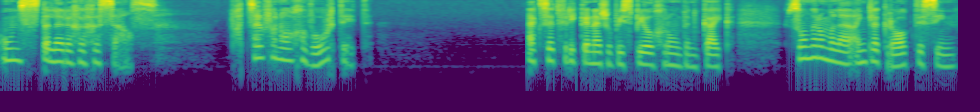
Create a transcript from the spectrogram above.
Ons stillerige gesels. Wat sou van haar geword het? Ek sit vir die kinders op die speelgrond en kyk sonder om hulle eintlik raak te sien.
